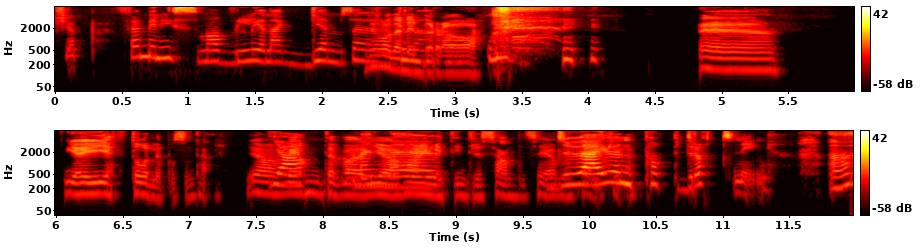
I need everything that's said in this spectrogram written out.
Köp Feminism av Lena Gemse. Ja, den är bra. Eh, jag är jättedålig på sånt här. Jag Ja, vet inte vad, men, jag har eh, inget intressant att säga om Du mig är ju en popdrottning. Ah.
